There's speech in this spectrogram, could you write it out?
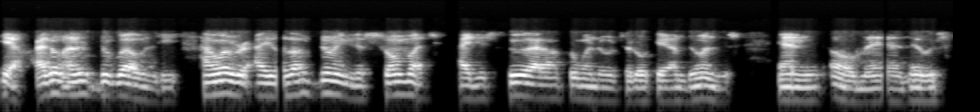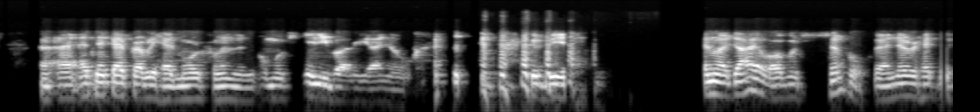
Yeah, I don't. I don't do well in heat. However, I love doing this so much. I just threw that out the window and said, "Okay, I'm doing this." And oh man, it was. I, I think I probably had more fun than almost anybody I know could be. and my dialogue was simple. I never had to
